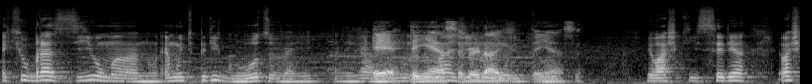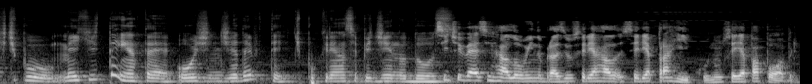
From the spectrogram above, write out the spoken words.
É que o Brasil, mano, é muito perigoso, velho. Tá ligado? É, não- tem essa, é verdade. muito. Tem essa. Eu acho que seria. Eu acho que, tipo, meio que tem até. Hoje em dia deve ter. Tipo, criança pedindo doce. Se tivesse Halloween no Brasil, seria, seria pra rico, não seria pra pobre.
